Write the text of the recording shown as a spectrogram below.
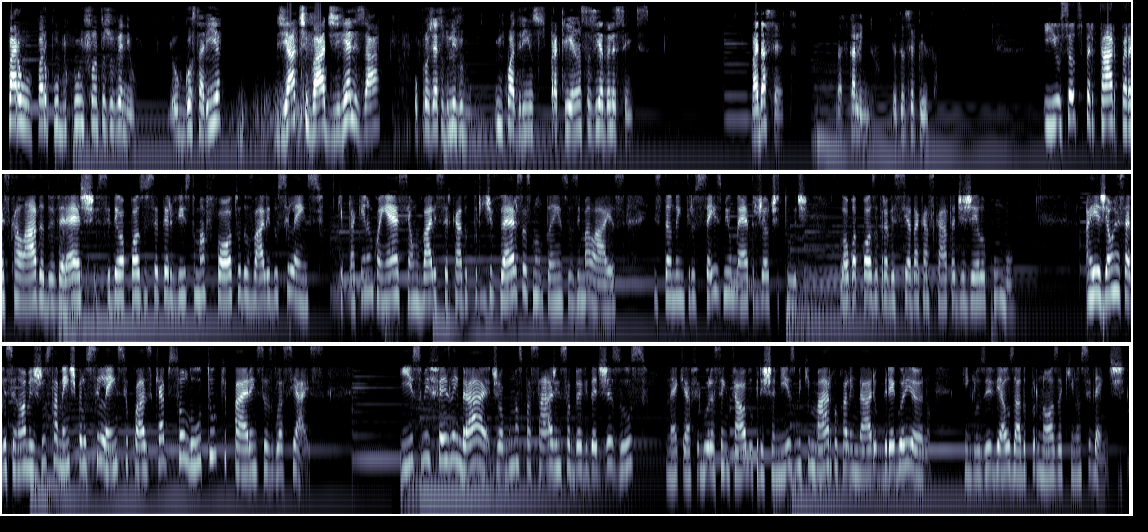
para o, para o público infanto-juvenil. Eu gostaria de ativar, de realizar o projeto do livro em quadrinhos para crianças e adolescentes. Vai dar certo. Vai ficar lindo, eu tenho certeza. E o seu despertar para a escalada do Everest se deu após você ter visto uma foto do Vale do Silêncio, que, para quem não conhece, é um vale cercado por diversas montanhas dos Himalaias, estando entre os 6 mil metros de altitude, logo após a travessia da cascata de gelo Kumbu. A região recebe esse nome justamente pelo silêncio quase que absoluto que paira em seus glaciais. E isso me fez lembrar de algumas passagens sobre a vida de Jesus, né, que é a figura central do cristianismo e que marca o calendário gregoriano, que inclusive é usado por nós aqui no Ocidente.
